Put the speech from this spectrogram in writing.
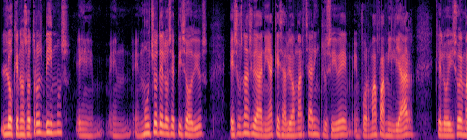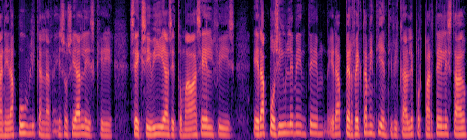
lo que nosotros vimos eh, en, en, muchos de los episodios es una ciudadanía que salió a marchar inclusive en forma familiar, que lo hizo de manera pública en las redes sociales, que se exhibía, se tomaba selfies, era posiblemente, era perfectamente identificable por parte del Estado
